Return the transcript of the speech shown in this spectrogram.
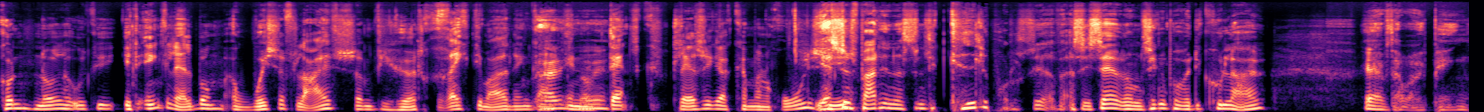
kun nåede at udgive et enkelt album af Wish of Life, som vi hørte rigtig meget dengang. Ja, det en dansk klassiker, kan man roligt jeg sige. synes bare, den er sådan lidt kedeligt produceret. Altså især når man tænker på, hvad de kunne live. Ja, der var ikke penge.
